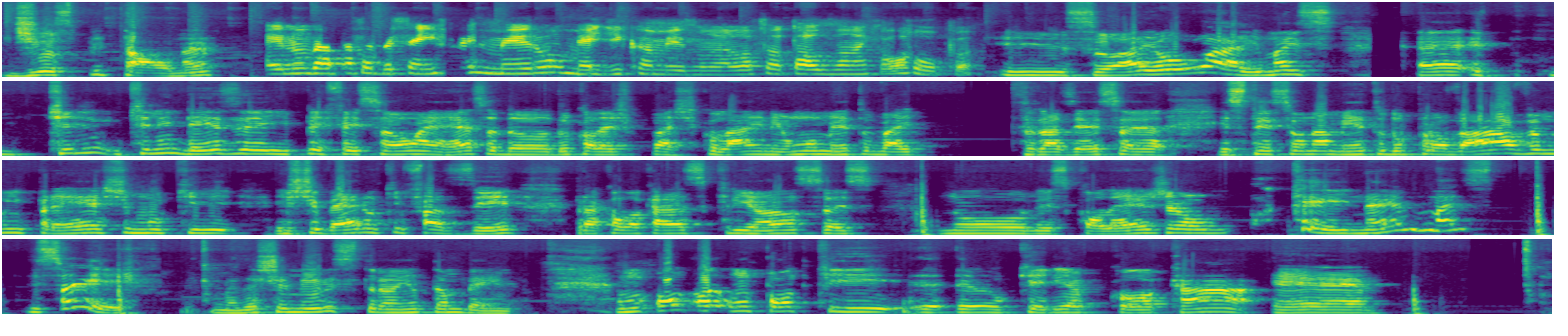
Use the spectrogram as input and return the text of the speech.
de hospital, né? Aí não dá pra saber se é enfermeira ou médica mesmo, né? Ela só tá usando aquela roupa. Isso, aí eu, uai, mas é, que, que lindeza e perfeição é essa do, do colégio particular? Em nenhum momento vai trazer essa, esse tensionamento do provável empréstimo que eles tiveram que fazer para colocar as crianças no, nesse colégio. Ok, né? Mas isso aí. Mas achei meio estranho também. Um, um ponto que eu queria colocar é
